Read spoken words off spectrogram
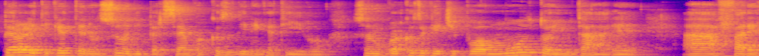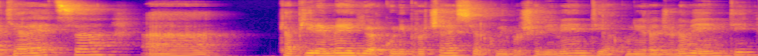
Però le etichette non sono di per sé un qualcosa di negativo, sono qualcosa che ci può molto aiutare a fare chiarezza, a capire meglio alcuni processi, alcuni procedimenti, alcuni ragionamenti,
